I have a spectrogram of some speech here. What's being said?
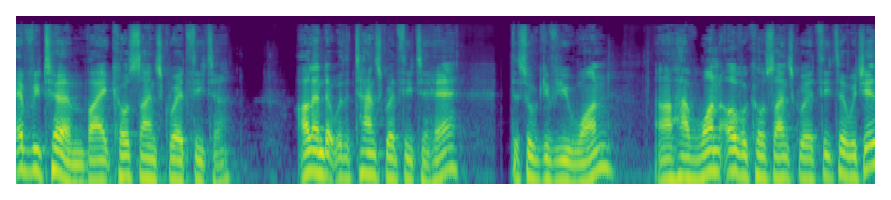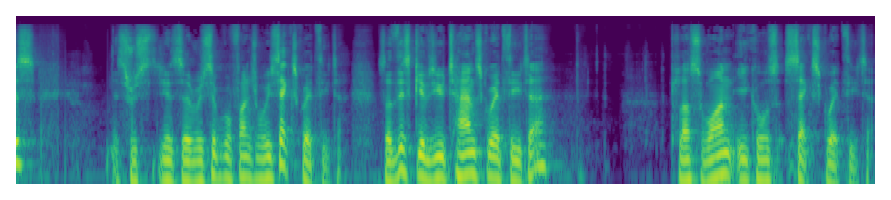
every term by cosine squared theta, I'll end up with a tan squared theta here. This will give you 1. And I'll have 1 over cosine squared theta, which is it's, it's a reciprocal function with sec squared theta. So this gives you tan squared theta plus 1 equals sec squared theta.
